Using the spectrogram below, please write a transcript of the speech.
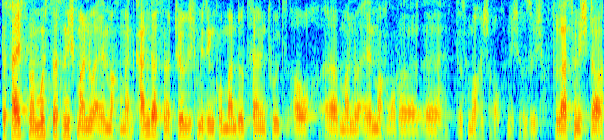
Das heißt, man muss das nicht manuell machen. Man kann das natürlich mit den Kommandozeilen-Tools auch äh, manuell machen, aber äh, das mache ich auch nicht. Also ich verlasse mich da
